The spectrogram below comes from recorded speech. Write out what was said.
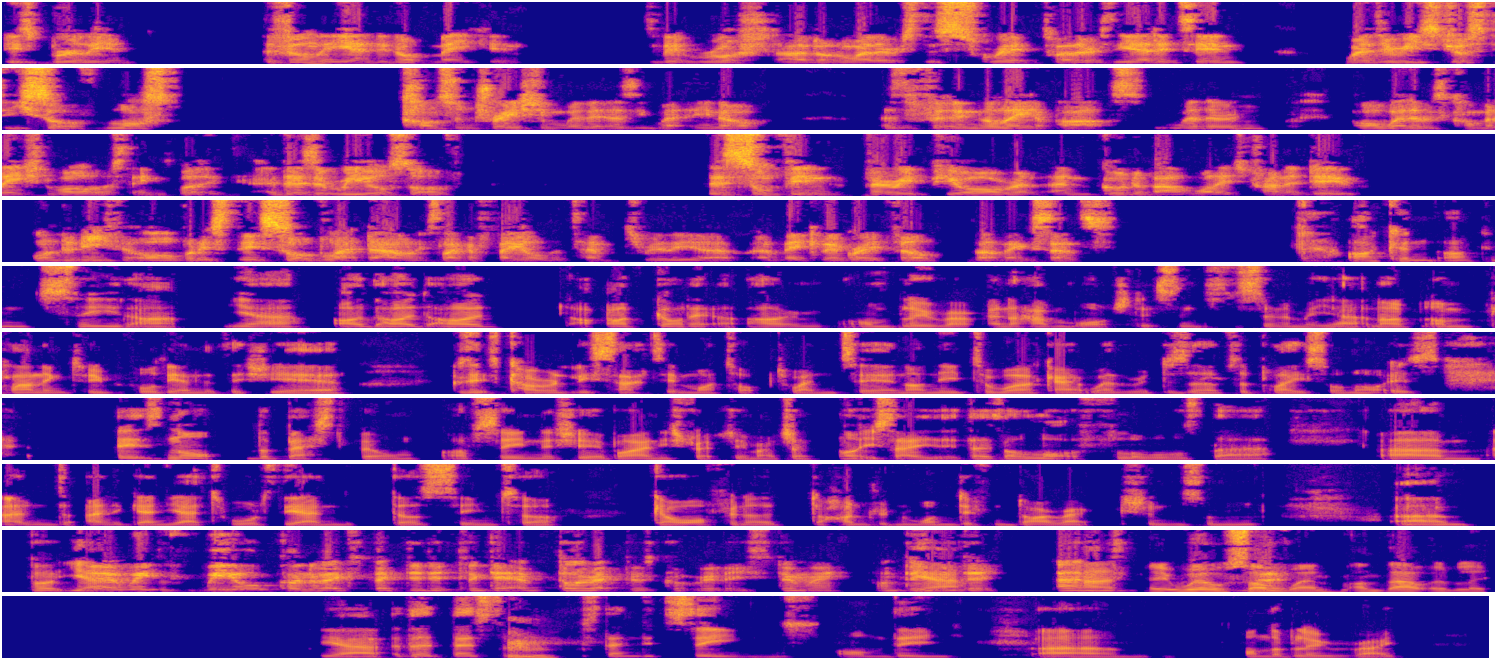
is brilliant. The film that he ended up making is a bit rushed. I don't know whether it's the script, whether it's the editing, whether he's just, he sort of lost concentration with it as he went, you know, as in the later parts, whether, Mm. or whether it's a combination of all those things. But there's a real sort of, there's something very pure and, and good about what it's trying to do underneath it all, but it's, it's sort of let down. It's like a failed attempt really at, at making a great film, if that makes sense. I can I can see that. Yeah, I I I I've got it at home on Blu-ray, and I haven't watched it since the cinema yet, and I'm planning to before the end of this year because it's currently sat in my top twenty, and I need to work out whether it deserves a place or not. It's it's not the best film I've seen this year by any stretch of the imagination. Like you say, there's a lot of flaws there, um, and and again, yeah, towards the end, it does seem to go off in a 101 different directions and um but yeah, Yeah, we we all kind of expected it to get a director's cut release, didn't we, on Yeah. DVD? And And- It will somewhere, undoubtedly. yeah there, there's some extended scenes on the um on the blu-ray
